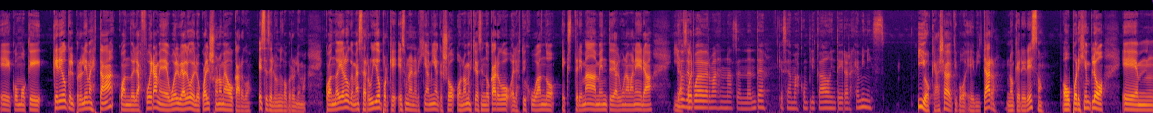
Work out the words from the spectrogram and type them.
eh, como que creo que el problema está cuando el afuera me devuelve algo de lo cual yo no me hago cargo. Ese es el único problema. Cuando hay algo que me hace ruido porque es una energía mía que yo o no me estoy haciendo cargo o la estoy jugando extremadamente de alguna manera. Y ¿Eso se puede ver más en un ascendente? Que sea más complicado integrar Géminis. Y o que haya, tipo, evitar no querer eso. O, por ejemplo, em,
